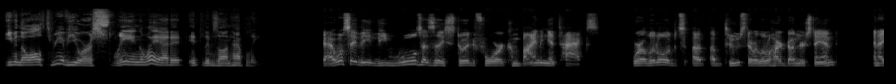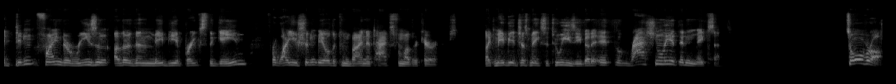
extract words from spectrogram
even though all three of you are slaying away at it, it lives on happily. Yeah, I will say the the rules as they stood for combining attacks were a little ob- obtuse. They were a little hard to understand, and I didn't find a reason other than maybe it breaks the game for why you shouldn't be able to combine attacks from other characters. Like maybe it just makes it too easy, but it, it rationally it didn't make sense. So overall,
